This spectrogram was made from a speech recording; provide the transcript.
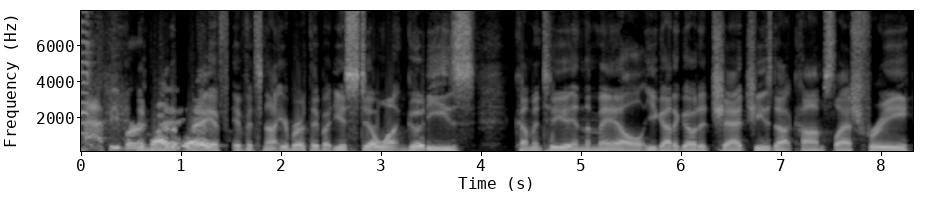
Happy birthday. And by the way, if, if it's not your birthday, but you still want goodies coming to you in the mail, you got to go to chadcheese.com slash free.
